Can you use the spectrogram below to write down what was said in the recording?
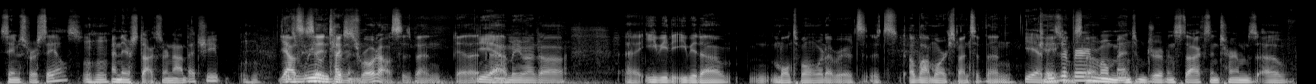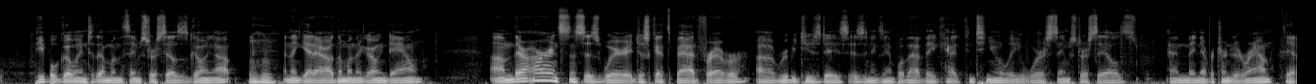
same store sales, Mhm. and their stocks are not that cheap. Mhm. Yeah, I was really say Texas driven. Roadhouse has been. Yeah, Yeah. I mean, around uh, uh, EV to EBITDA multiple whatever. It's it's a lot more expensive than. Yeah, these are very momentum driven stocks in terms of people go into them when the same store sales is going up. Mhm. and then get out of them when they're going down. Um, there are instances where it just gets bad forever. Uh, Ruby Tuesdays is an example of that. They had continually worse same store sales and they never turned it around. Yeah.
